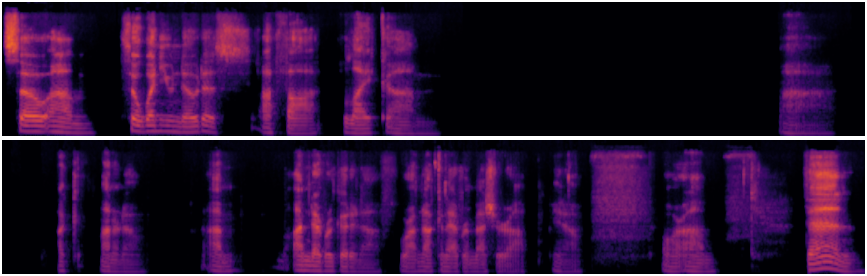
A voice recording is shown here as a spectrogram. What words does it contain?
So, um, so when you notice a thought like, um, uh, like I don't know, um, I'm never good enough, or I'm not going to ever measure up, you know, or um, then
